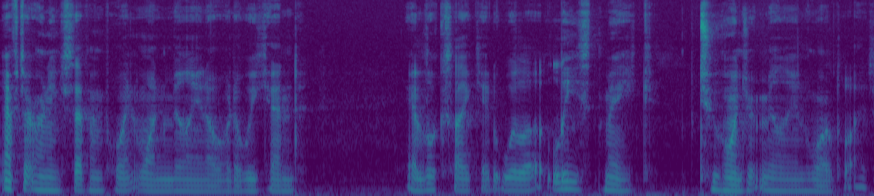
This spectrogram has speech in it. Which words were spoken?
after earning 7.1 million over the weekend. It looks like it will at least make 200 million worldwide.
